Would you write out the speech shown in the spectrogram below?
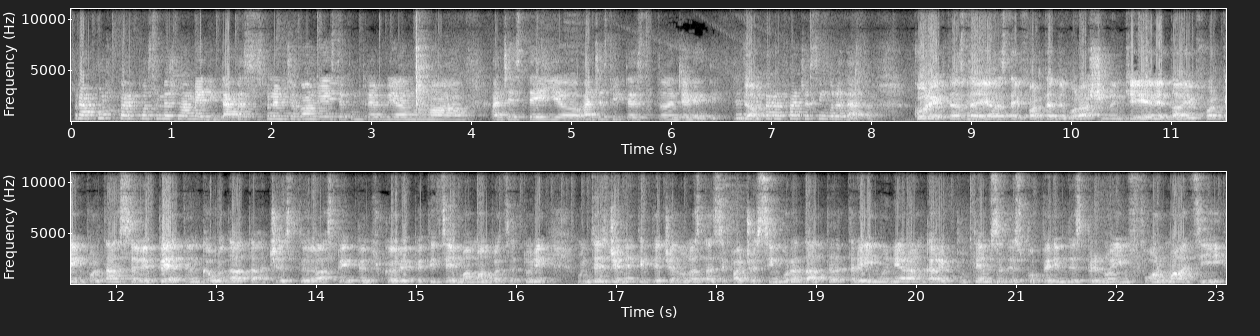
raport cu care poți să mergi la medic. Dacă, să spunem, ceva nu este cum trebuie în urma acestei, uh, acestui test uh, genetic. Test da. pe care îl faci o singură dată. Corect, asta e, asta e foarte adevărat și în încheiere, da, e foarte important să repet încă o dată acest uh, aspect pentru că repetiția e mama învățăturii. Un test genetic de genul ăsta se face o singură dată, trăim în era în care putem să descoperim despre noi informații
